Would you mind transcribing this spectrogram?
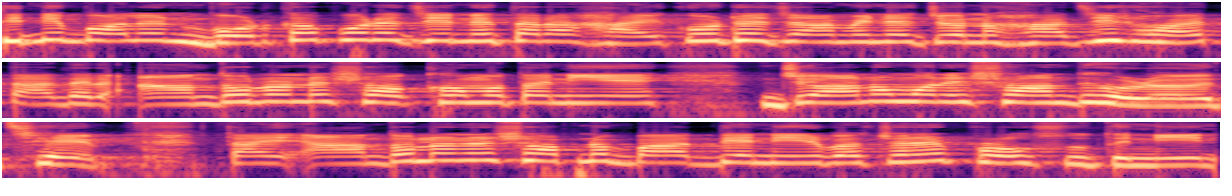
তিনি বলেন, বোরকা পরে যে নেতারা হাইকোর্টে জামিনের জন্য হাজির হয়, তাদের আন্দোলনের সক্ষমতা নিয়ে জনমনে সন্দেহ রয়েছে। তাই আন্দোলনের স্বপ্ন বাদ দিয়ে নির্বাচনের প্রস্তুতি নিন।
